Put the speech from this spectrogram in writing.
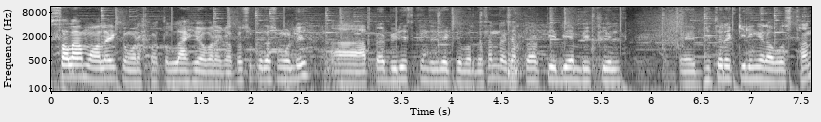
আসসালামু আলাইকুম রহমতুল্লাহি আবরাকাত সুপ্রদর্শন মল্লি আপনার ভিডিও স্ক্রিন দেখতে পারতেছেন আপনার পিবিএম ফিল্ড ভিতরে কিলিংয়ের অবস্থান।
